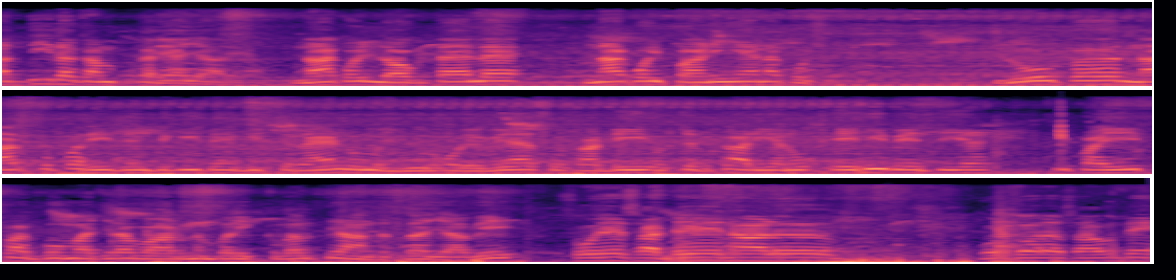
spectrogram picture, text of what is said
ਅੱਧੀ ਦਾ ਕੰਮ ਕਰਿਆ ਜਾ ਰਿਹਾ। ਨਾ ਕੋਈ ਲੌਕਟੈਲ ਹੈ, ਨਾ ਕੋਈ ਪਾਣੀ ਹੈ, ਨਾ ਕੁਛ ਹੈ। ਲੋਕ ਨਰਕ ਭਰੀ ਜ਼ਿੰਦਗੀ ਦੇ ਵਿੱਚ ਰਹਿਣ ਨੂੰ ਮਜਬੂਰ ਹੋਏ ਹੋਏ ਆ। ਸੋ ਸਾਡੀ ਉੱਚ ਅਧਿਕਾਰੀਆਂ ਨੂੰ ਇਹੀ ਬੇਨਤੀ ਹੈ ਕਿ ਭਾਈ ਭਾਗੋ ਮਾਜਰਾ ਵਾਰਡ ਨੰਬਰ 1 ਵੱਲ ਧਿਆਨ ਦਿੱਤਾ ਜਾਵੇ। ਸੋ ਇਹ ਸਾਡੇ ਨਾਲ ਗੁਰਦੁਆਰਾ ਸਾਹਿਬ ਦੇ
